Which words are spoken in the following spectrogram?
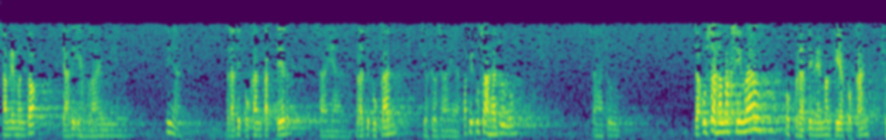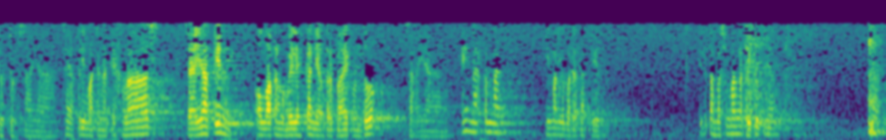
sampai mentok cari yang lain. Iya. Berarti bukan takdir saya, berarti bukan jodoh saya, tapi usaha dulu. Usaha dulu. Tak usaha maksimal, oh berarti memang dia bukan jodoh saya. Saya terima dengan ikhlas. Saya yakin Allah akan memilihkan yang terbaik untuk saya. Enak, tenang. Iman kepada takdir. Itu tambah semangat hidupnya.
